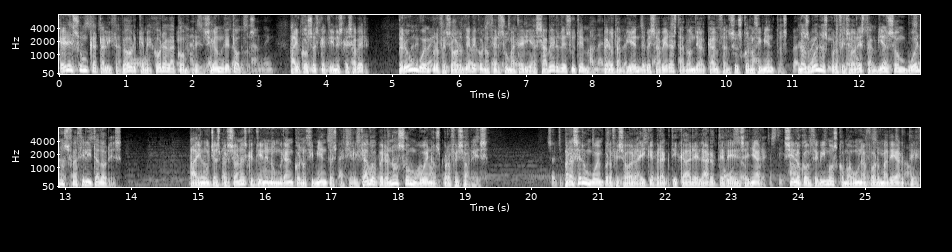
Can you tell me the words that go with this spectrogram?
Eres un catalizador que mejora la comprensión de todos. Hay cosas que tienes que saber. Pero un buen profesor debe conocer su materia, saber de su tema, pero también debe saber hasta dónde alcanzan sus conocimientos. Los buenos profesores también son buenos facilitadores. Hay muchas personas que tienen un gran conocimiento especializado, pero no son buenos profesores. Para ser un buen profesor hay que practicar el arte de enseñar, si lo concebimos como una forma de arte.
